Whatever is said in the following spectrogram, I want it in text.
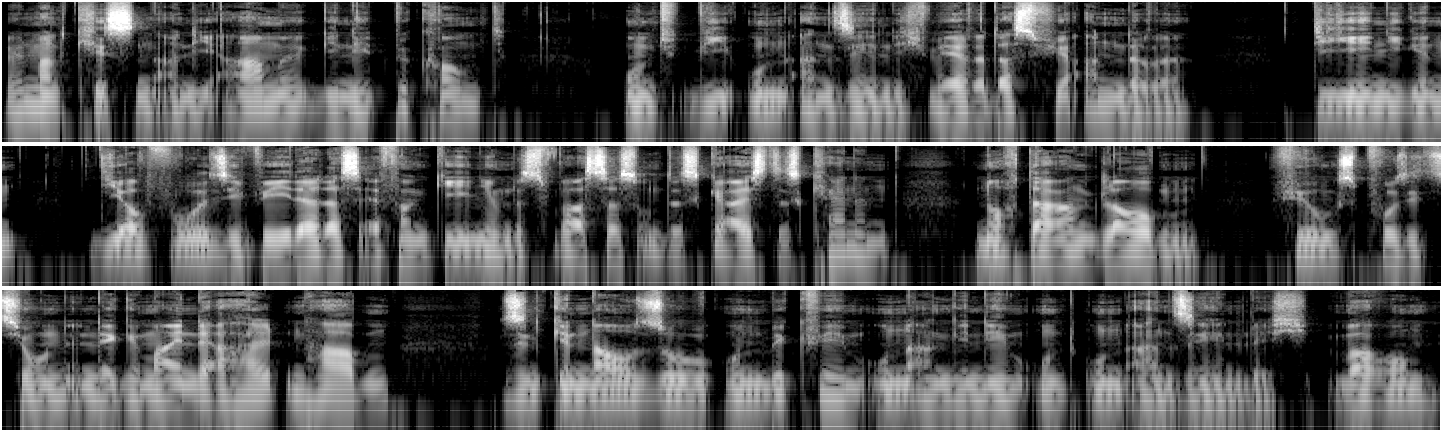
wenn man Kissen an die Arme genäht bekommt, und wie unansehnlich wäre das für andere, diejenigen, die, obwohl sie weder das Evangelium des Wassers und des Geistes kennen, noch daran glauben, Führungspositionen in der Gemeinde erhalten haben sind genau so unbequem, unangenehm und unansehnlich. Warum?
